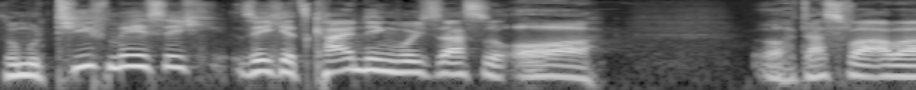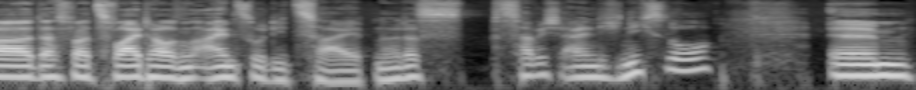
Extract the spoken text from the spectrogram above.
so motivmäßig sehe ich jetzt kein Ding, wo ich sage so, oh, oh, das war aber, das war 2001 so die Zeit. Ne? Das, das habe ich eigentlich nicht so. Ähm,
